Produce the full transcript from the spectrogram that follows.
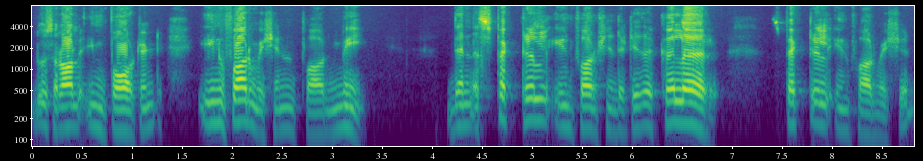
those are all important information for me. Then spectral information that is a color spectral information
